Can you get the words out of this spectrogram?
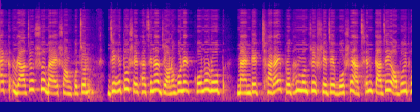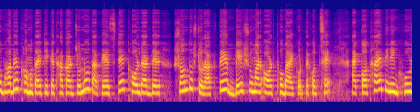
এক রাজস্ব ব্যয় সংকোচন। যেহেতু শেখ হাসিনা জনগণের কোনো রূপ ম্যান্ডেট ছাড়াই প্রধানমন্ত্রী সেজে বসে আছেন, কাজেই অবৈধভাবে ক্ষমতায় টিকে থাকার জন্য তাকে স্টেক হোল্ডারদের সন্তুষ্ট রাখতে বেসুমার অর্থ ব্যয় করতে হচ্ছে। এক কথায়, তিনি ঘুষ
